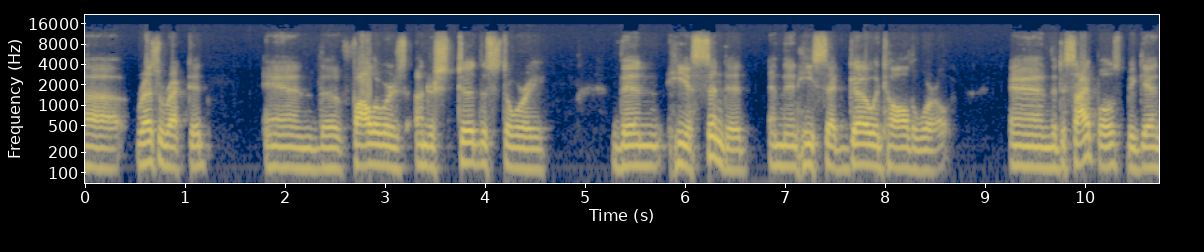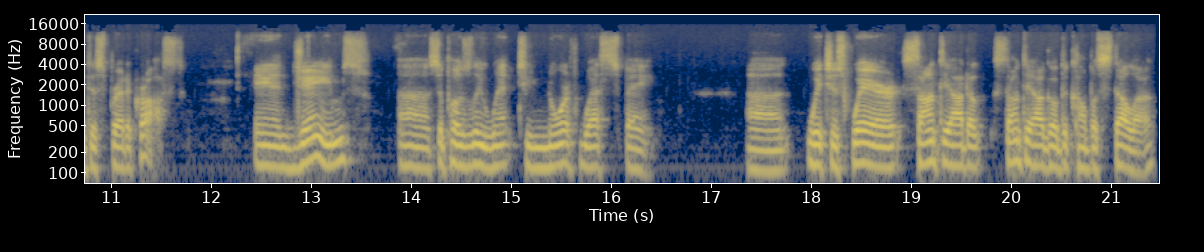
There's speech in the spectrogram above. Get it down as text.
uh, resurrected and the followers understood the story, then he ascended and then he said, Go into all the world. And the disciples began to spread across. And James uh, supposedly went to northwest Spain, uh, which is where Santiago, Santiago de Compostela,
